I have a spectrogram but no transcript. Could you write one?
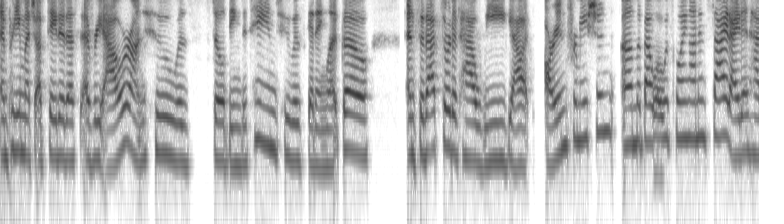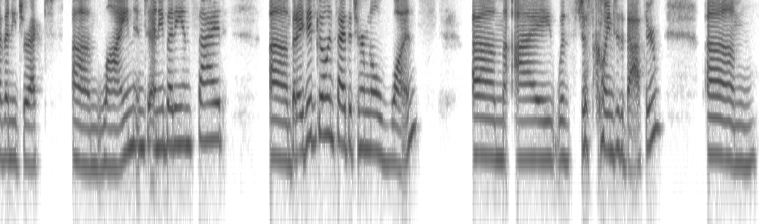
and pretty much updated us every hour on who was still being detained, who was getting let go. And so that's sort of how we got our information um, about what was going on inside. I didn't have any direct um, line into anybody inside, um, but I did go inside the terminal once. Um, I was just going to the bathroom. Um,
